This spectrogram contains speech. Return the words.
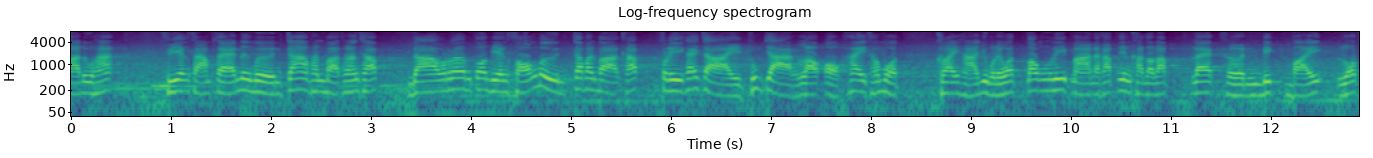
มาดูฮะ เพียง 3 1 9 0 0 0 บาทเท่านั้นครับ ดาวเริ่มต้นเพียง 29,000 บาทครับ ฟรีค่าใช้จ่ายทุกอย่างเราออกให้ทั้งหมด ใครหาอยู่บอกเลยว่าต้องรีบมานะครับ ที่สำคัญเรารับแลกเทิร์นบิ๊กไบค์รถ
